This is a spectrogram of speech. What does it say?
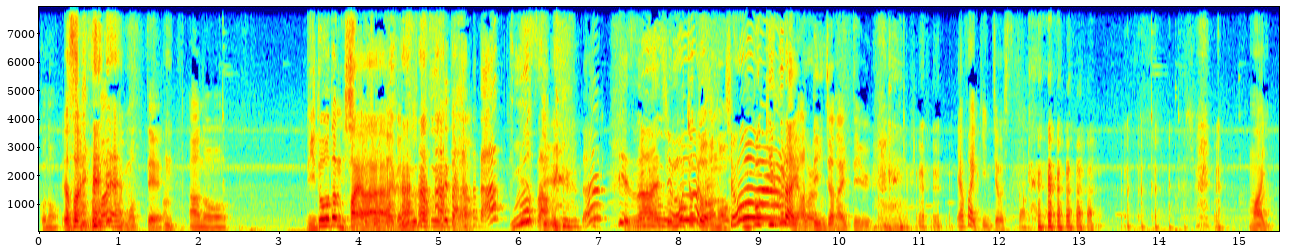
このいやそれ。マイク持って、うん。あの微動だにしない状態がずっと続いてたから、だってさだってさうん。もうちょっとあの動きぐらいあっていいんじゃないっていう。やっぱり緊張してた。まあ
